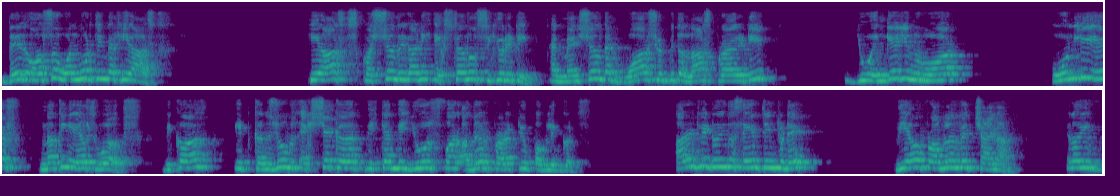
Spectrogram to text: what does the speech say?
There is also one more thing that he asks. He asks question regarding external security and mentions that war should be the last priority. You engage in war only if nothing else works because it consumes exchequer which can be used for other productive public goods. Aren't we doing the same thing today? We have a problem with China. You know, if,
